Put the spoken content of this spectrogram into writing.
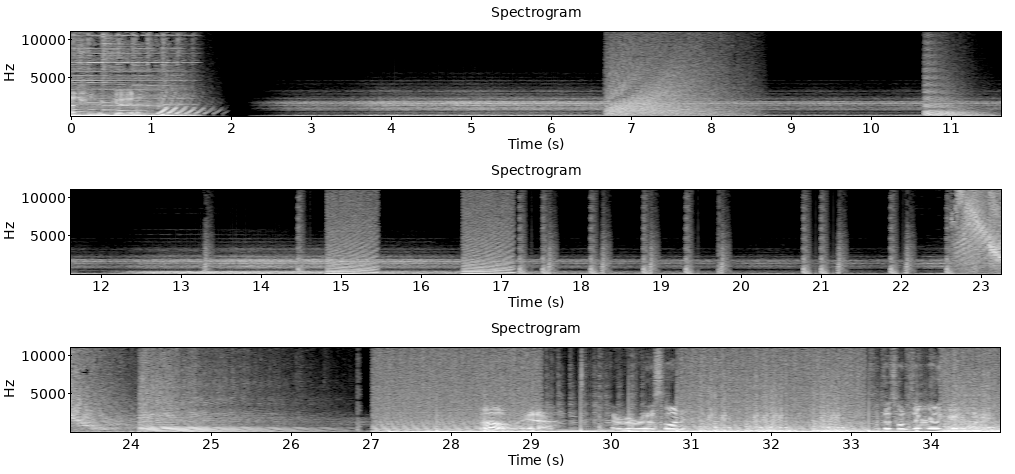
that should be good. One's a really good one.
